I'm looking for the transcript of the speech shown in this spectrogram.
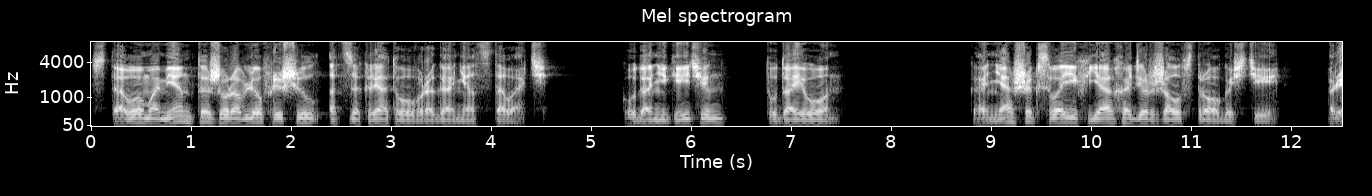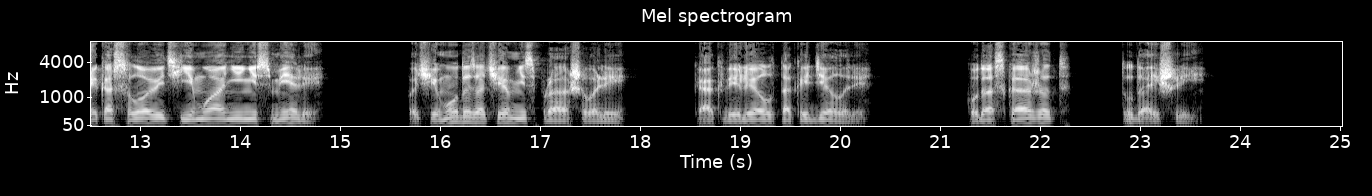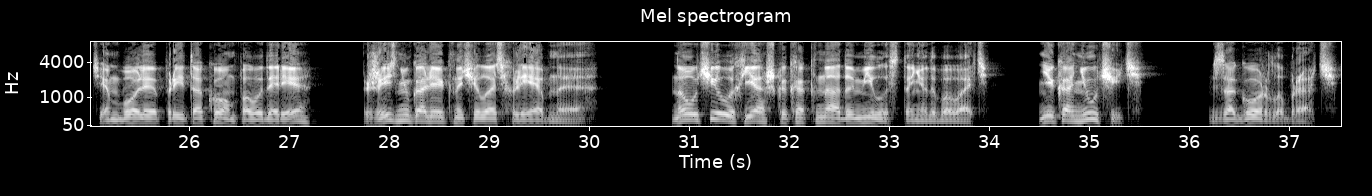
С того момента Журавлев решил от заклятого врага не отставать. Куда Никитин, туда и он. Коняшек своих Яха держал в строгости. Прикословить ему они не смели. Почему да зачем не спрашивали. Как велел, так и делали. Куда скажет, туда и шли. Тем более при таком поводыре жизнь у коллег началась хлебная. Научил их Яшка, как надо милостыню добывать, не конючить, за горло брать.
